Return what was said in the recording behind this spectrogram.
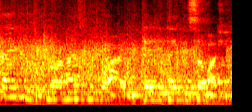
thank you to our high school choir. We thank you, thank you so much.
